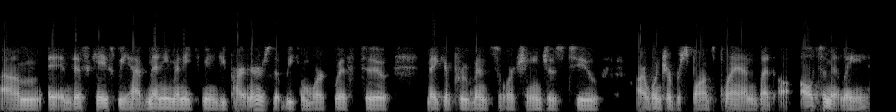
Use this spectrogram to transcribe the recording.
Um, in this case, we have many many community partners that we can work with to make improvements or changes to our winter response plan. But ultimately,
